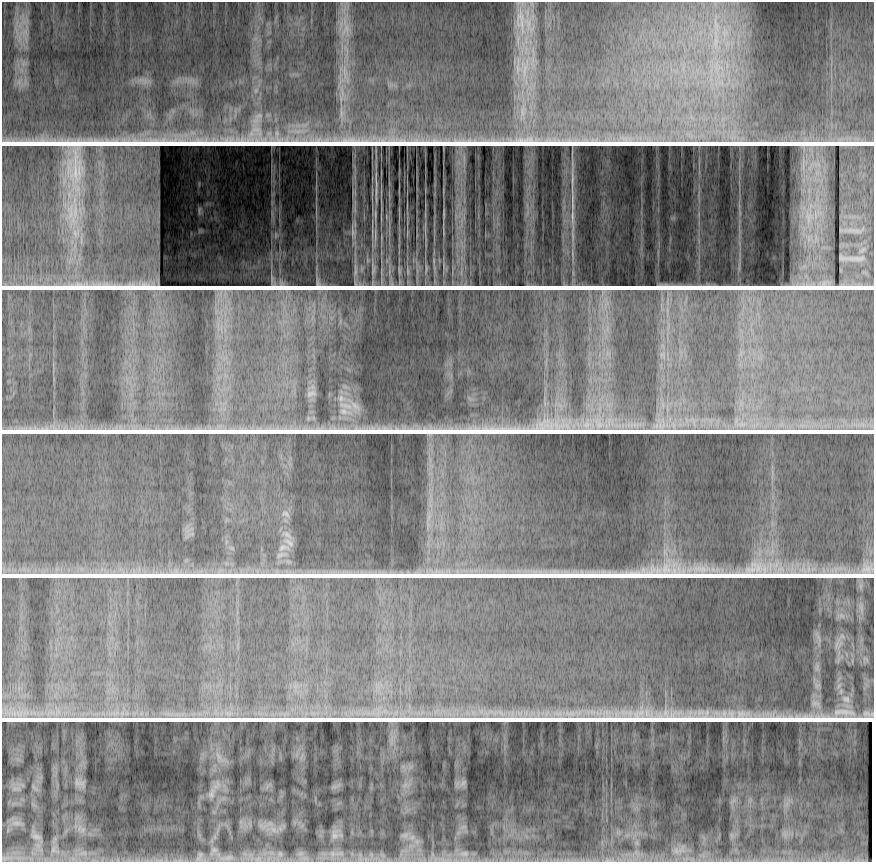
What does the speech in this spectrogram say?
Smidgy. Where you at? Where you at? All right. You going to the pool? He's coming. Get that shit out. Make sure. Baby still needs some work. I see what you mean now by the headers. Cause like you can hear the engine revving and then the sound coming later. It's gonna be over once I get them headers.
